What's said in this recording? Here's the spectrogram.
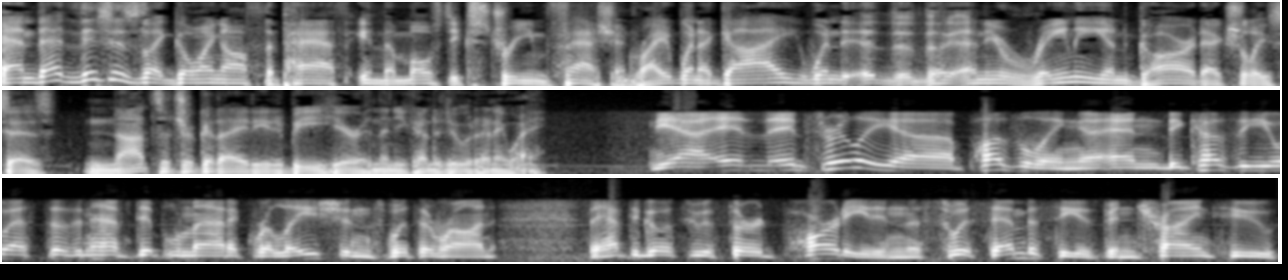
and that this is like going off the path in the most extreme fashion, right? When a guy, when uh, the, the, an Iranian guard actually says, "Not such a good idea to be here," and then you kind of do it anyway. Yeah, it, it's really uh, puzzling, and because the U.S. doesn't have diplomatic relations with Iran, they have to go through a third party. And the Swiss embassy has been trying to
